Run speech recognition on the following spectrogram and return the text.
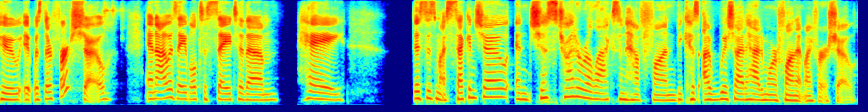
who it was their first show and I was able to say to them, "Hey, this is my second show and just try to relax and have fun because I wish I'd had more fun at my first show."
